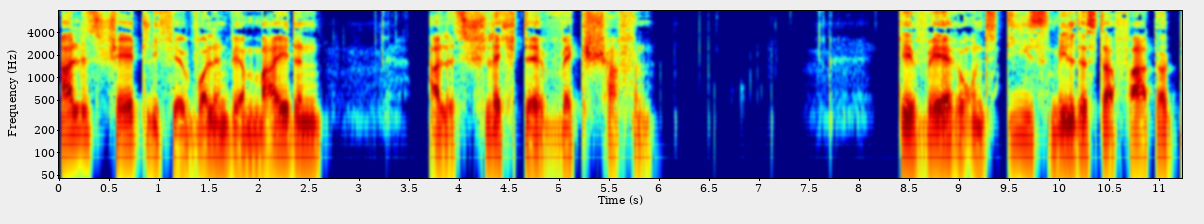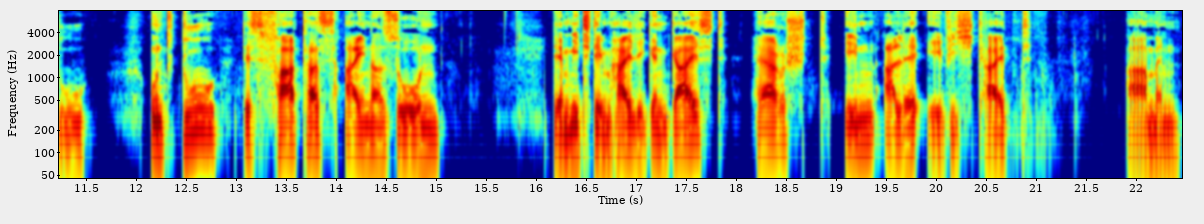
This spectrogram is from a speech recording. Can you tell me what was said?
Alles Schädliche wollen wir meiden, alles Schlechte wegschaffen. Gewähre uns dies, mildester Vater, du, und du des Vaters einer Sohn, der mit dem Heiligen Geist herrscht in alle Ewigkeit. Amen.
